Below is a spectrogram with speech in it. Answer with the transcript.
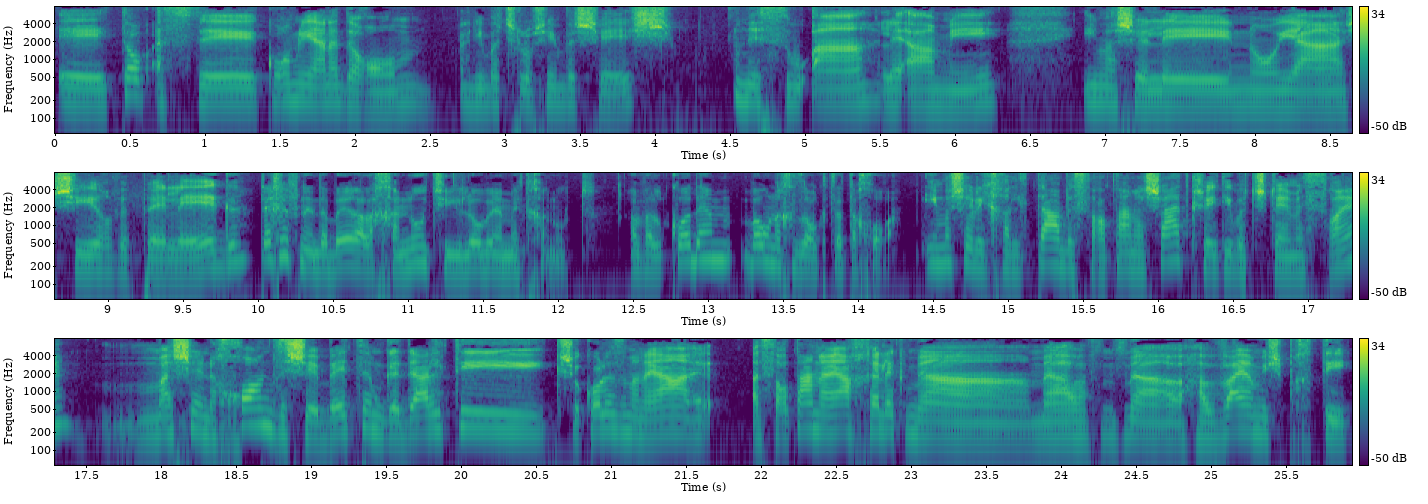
Uh, טוב, אז uh, קוראים לי יאנה דרום, אני בת 36, נשואה לעמי, אימא של uh, נויה, שיר ופלג. תכף נדבר על החנות שהיא לא באמת חנות. אבל קודם, בואו נחזור קצת אחורה. אימא שלי חלתה בסרטן השד כשהייתי בת 12. מה שנכון זה שבעצם גדלתי כשכל הזמן היה, הסרטן היה חלק מה, מה, מההוואי המשפחתי.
